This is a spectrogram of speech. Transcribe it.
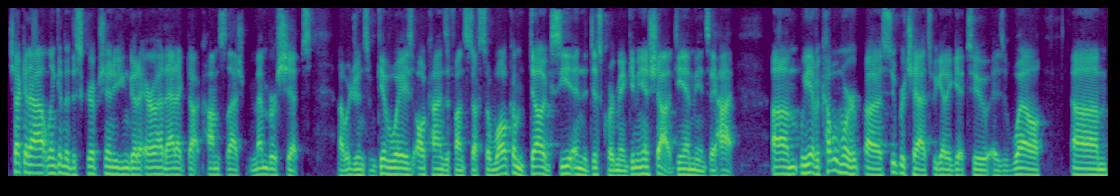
Check it out. Link in the description. You can go to arrowheadaddict.com slash memberships. Uh, we're doing some giveaways, all kinds of fun stuff. So welcome, Doug. See you in the Discord, man. Give me a shout. DM me and say hi. Um, we have a couple more uh, super chats we got to get to as well. Um,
